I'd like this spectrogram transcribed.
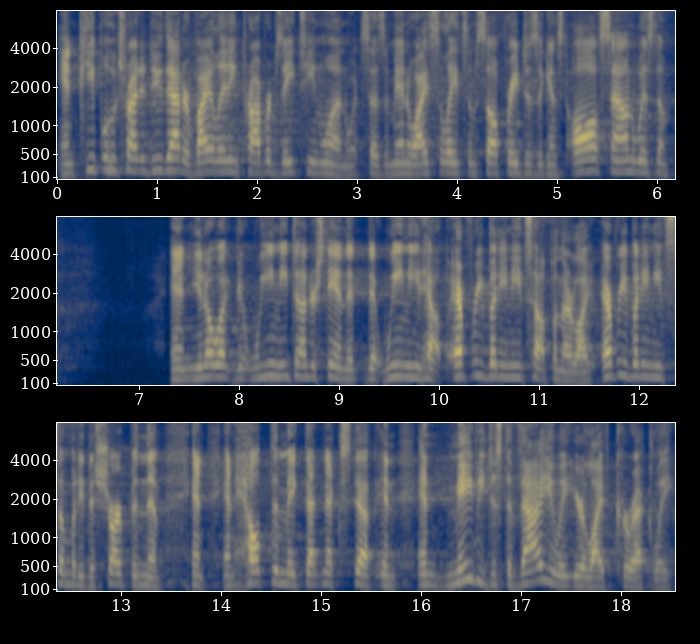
And people who try to do that are violating Proverbs 18:1, which says, A man who isolates himself rages against all sound wisdom. And you know what? We need to understand that, that we need help. Everybody needs help in their life. Everybody needs somebody to sharpen them and, and help them make that next step and, and maybe just evaluate your life correctly.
